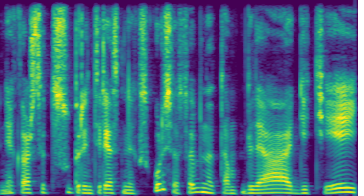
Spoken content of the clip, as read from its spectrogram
Мне кажется, это супер интересная экскурсия, особенно там для детей,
